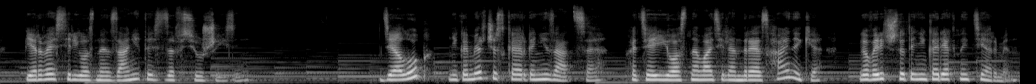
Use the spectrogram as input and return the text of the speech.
– первая серьезная занятость за всю жизнь. Диалог – некоммерческая организация, хотя ее основатель Андреас Хайнеке говорит, что это некорректный термин.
